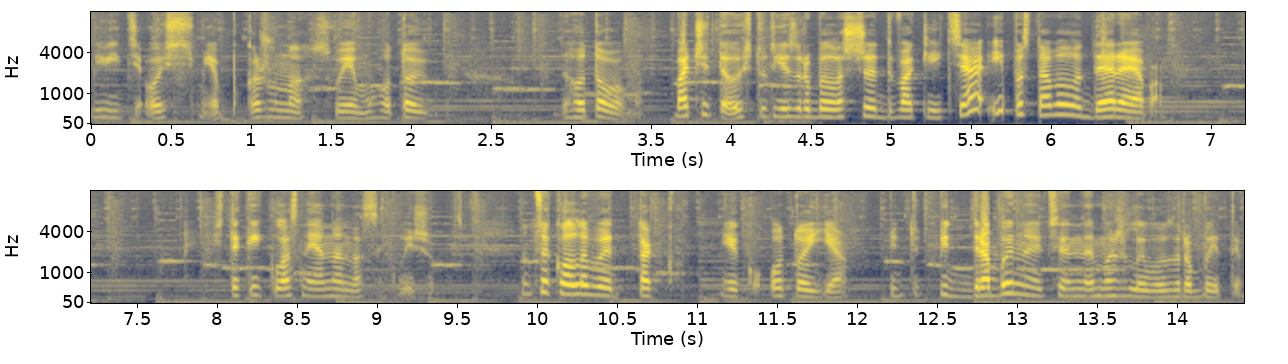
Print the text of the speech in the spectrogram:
Дивіться, ось я покажу на своєму готові, готовому. Бачите, ось тут я зробила ще два кільця і поставила дерева. Ось такий класний ананасик вийшов. Ну, це коли ви так, як ото я. Під, під драбиною це неможливо зробити.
